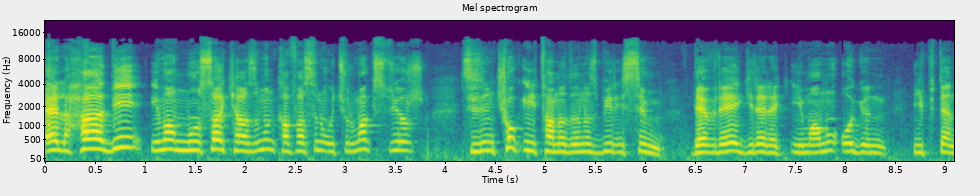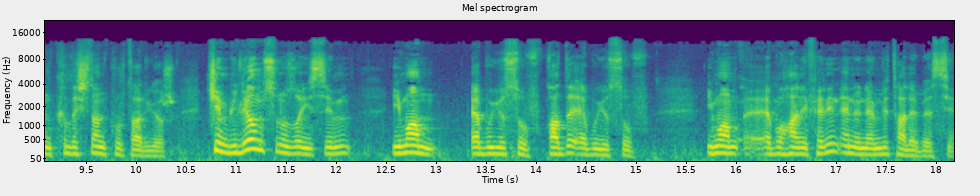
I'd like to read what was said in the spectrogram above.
El Hadi İmam Musa Kazım'ın kafasını uçurmak istiyor. Sizin çok iyi tanıdığınız bir isim devreye girerek imamı o gün ipten kılıçtan kurtarıyor. Kim biliyor musunuz o isim? İmam Ebu Yusuf, Kadı Ebu Yusuf. İmam Ebu Hanife'nin en önemli talebesi.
